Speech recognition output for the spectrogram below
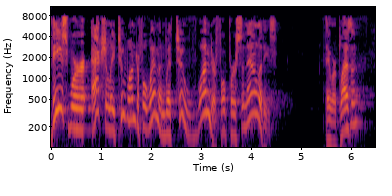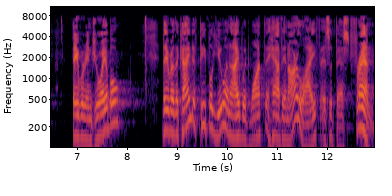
these were actually two wonderful women with two wonderful personalities. They were pleasant, they were enjoyable, they were the kind of people you and I would want to have in our life as a best friend.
